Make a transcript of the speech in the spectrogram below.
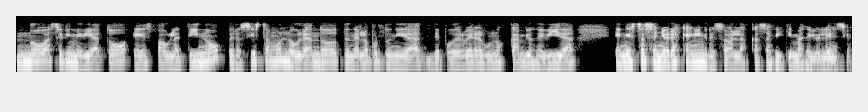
no va a ser inmediato, es paulatino, pero sí estamos logrando tener la oportunidad de poder ver algunos cambios de vida en estas señoras que han ingresado a las casas víctimas de violencia.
